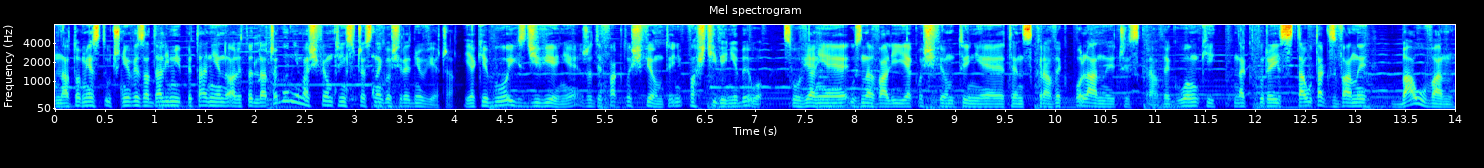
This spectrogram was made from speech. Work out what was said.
Natomiast uczniowie zadali mi pytanie, no ale to dlaczego nie ma świątyń z wczesnego średniowiecza? Jakie było ich zdziwienie, że de facto świątyń właściwie nie było. Słowianie uznawali jako świątynię ten skrawek polany czy skrawek łąki, na której stał tak zwany bałwan.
